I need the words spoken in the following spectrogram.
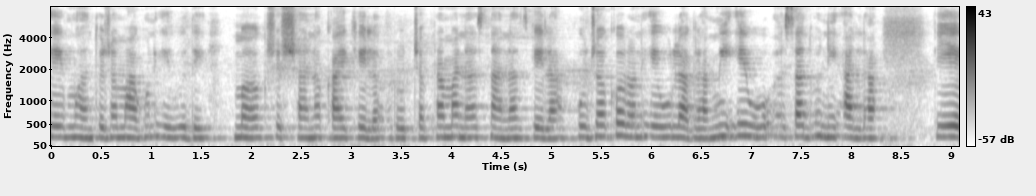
ए म्हण तुझ्या मागून येऊ दे. मग शिष्यानं काय केलं? रोजच्या प्रमाणात स्नानास गेला. पूजा करून येऊ लागला. मी येऊ असा ध्वनी आला. ये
